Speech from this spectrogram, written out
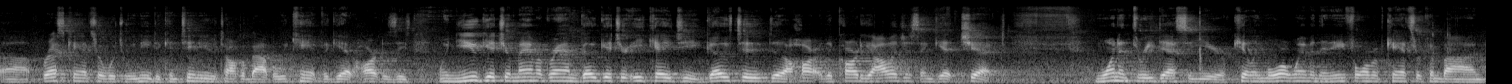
uh, breast cancer, which we need to continue to talk about, but we can't forget heart disease. When you get your mammogram, go get your EKG. Go to the, heart, the cardiologist and get checked one in three deaths a year, killing more women than any form of cancer combined.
